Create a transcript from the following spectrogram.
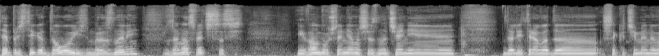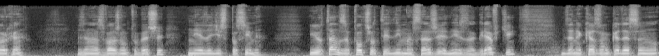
Те пристигат долу измръзнали. За нас вече с Иван въобще нямаше значение дали трябва да се качиме на върха. За нас важното беше ние да ги спасиме. И оттам започват едни масажи, едни загрявки, да не казвам къде съм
